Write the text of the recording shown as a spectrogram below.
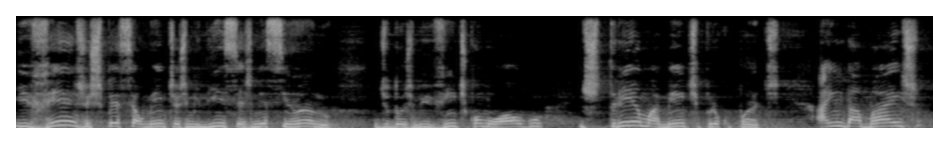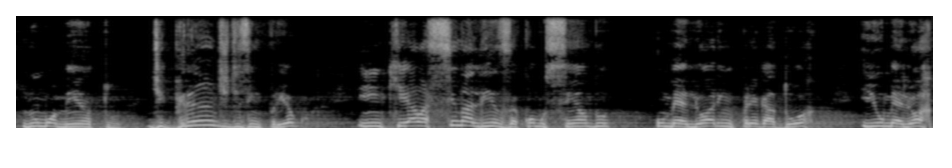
E vejo especialmente as milícias nesse ano de 2020 como algo extremamente preocupante, ainda mais no momento de grande desemprego em que ela sinaliza como sendo o melhor empregador e o melhor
